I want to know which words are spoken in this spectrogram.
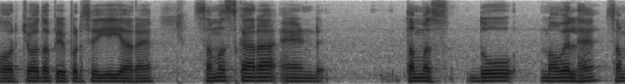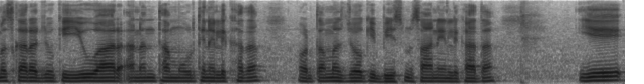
और चौदह पेपर से यही आ रहा है। समस्कारा एंड तमस, दो नावल है। समस्कारा जो कि यू आर अनंथा मूर्ति ने लिखा था और तमस जो कि भीष्म शाह ने लिखा था। ये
